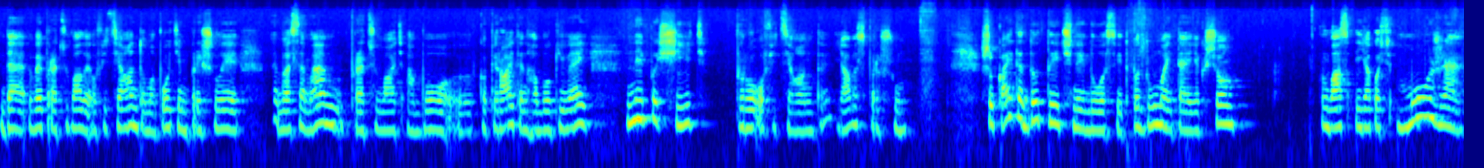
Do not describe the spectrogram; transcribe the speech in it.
де ви працювали офіціантом, а потім прийшли в СММ працювати або в копірайтинг, або QA. Не пишіть про офіціанта, я вас прошу. Шукайте дотичний досвід, подумайте, якщо у вас якось може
